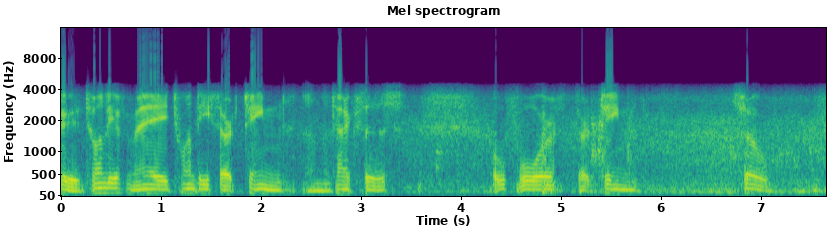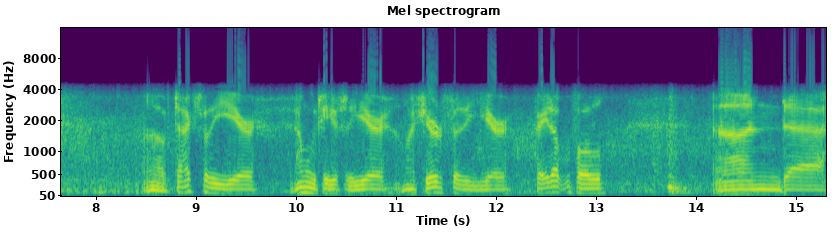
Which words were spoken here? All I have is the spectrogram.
to 20th May 2013 and the tax is 0413 so uh, tax for the year MOT for the year I'm insured for the year paid up in full. And uh,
